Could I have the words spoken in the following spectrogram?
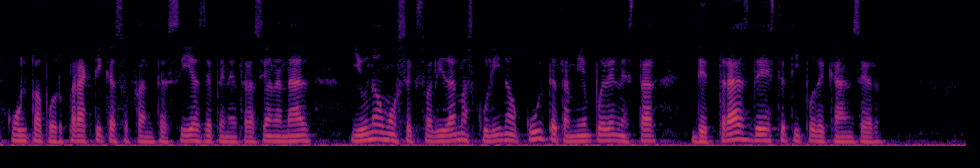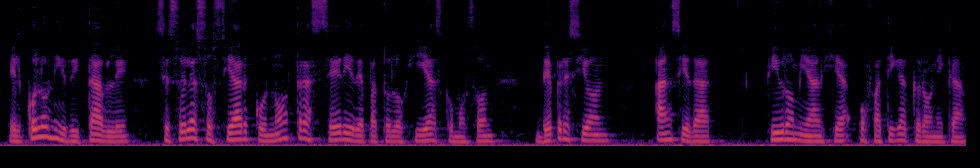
culpa por prácticas o fantasías de penetración anal y una homosexualidad masculina oculta también pueden estar detrás de este tipo de cáncer. El colon irritable se suele asociar con otra serie de patologías como son depresión, ansiedad, fibromialgia o fatiga crónica.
